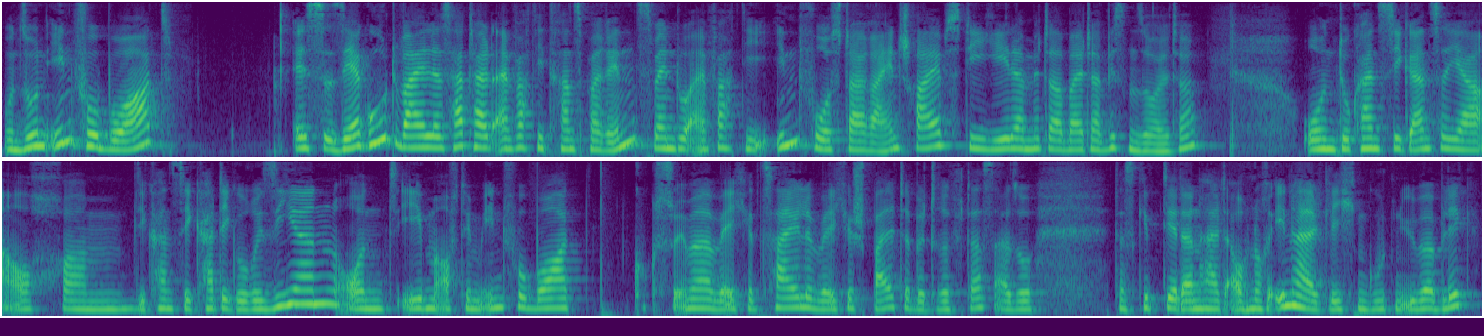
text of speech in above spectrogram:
Und so ein Infoboard ist sehr gut, weil es hat halt einfach die Transparenz, wenn du einfach die Infos da reinschreibst, die jeder Mitarbeiter wissen sollte. Und du kannst die ganze ja auch, ähm, die kannst die kategorisieren und eben auf dem Infoboard guckst du immer, welche Zeile, welche Spalte betrifft das. Also das gibt dir dann halt auch noch inhaltlich einen guten Überblick.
